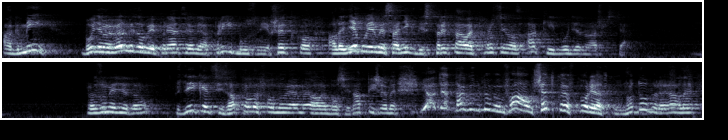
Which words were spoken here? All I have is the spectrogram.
Ak my budeme veľmi dobrí priatelia, príbuzní, všetko, ale nebudeme sa nikdy stretávať, prosím vás, aký bude náš vzťah? Rozumiete to? Vždy, keď si zatelefonujeme alebo si napíšeme, ja ťa tak ľúbim, všetko je v poriadku. No dobre, ale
